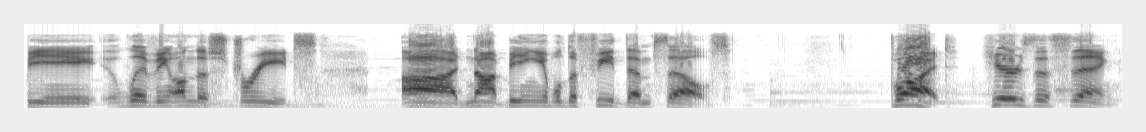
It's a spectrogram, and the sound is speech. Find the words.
being living on the streets, uh, not being able to feed themselves. But here's the thing.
